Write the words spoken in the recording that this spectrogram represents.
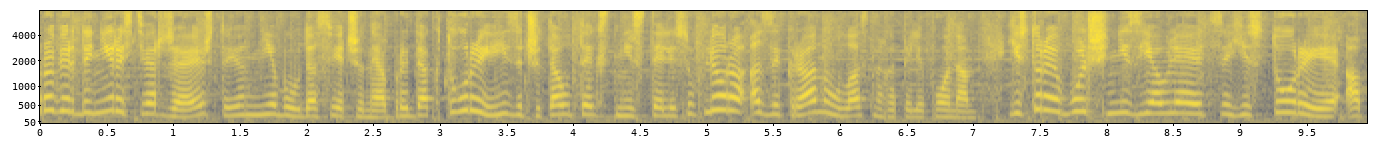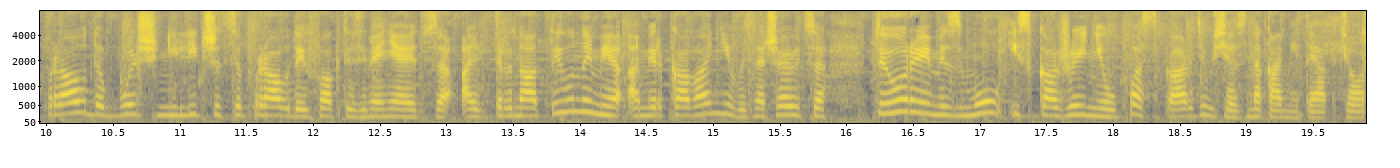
Роберт Дэ Ніра сцвярджае, што ён не быў дасведчаны аб рэдактуры і зачытаў тэкст не з тэлі суфлёра, а з экрану ўласнага тэлефона. Гісторыя больш не з'яўляецца з'яўляюцца гісторыі а праўда больш не лічыцца праўдай факты замяняюцца альтэрнатыўнымі а меркаванні вызначаюцца тэорыямі змоў і скажэнняў паскардзіўся знакаміты акцёр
